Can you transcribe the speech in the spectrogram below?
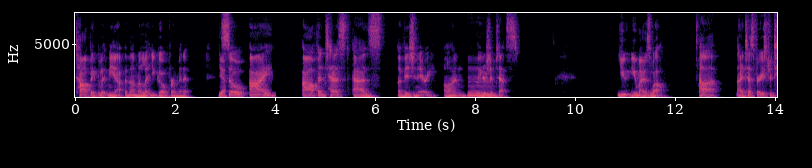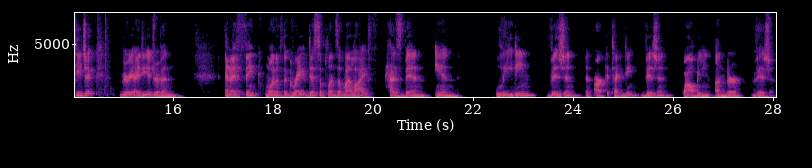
topic lit me up and I'm going to let you go for a minute. Yeah. So I I often test as a visionary on mm. leadership tests. You you might as well. Uh, I test very strategic, very idea driven, and I think one of the great disciplines of my life has been in leading vision and architecting mm-hmm. vision while being under vision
